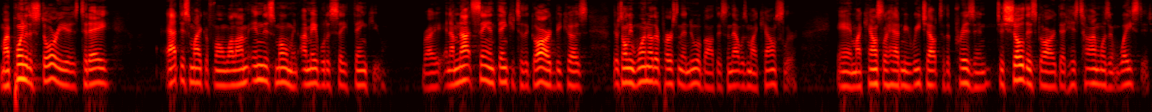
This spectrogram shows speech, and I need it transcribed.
my point of the story is today, at this microphone, while I'm in this moment, I'm able to say thank you, right? And I'm not saying thank you to the guard because there's only one other person that knew about this, and that was my counselor. And my counselor had me reach out to the prison to show this guard that his time wasn't wasted.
